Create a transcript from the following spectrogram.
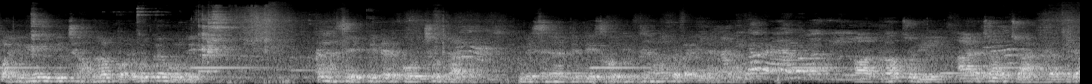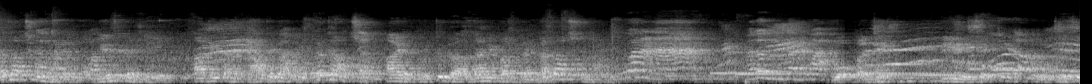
పైగా ఇది చాలా బరువుగా ఉంది కాసేపు ఇక్కడ కూర్చుంటాను విశ్రాంతి తీసుకొని తర్వాత బయలుదేరతాను ఆ త్రాచుని ఆయన చాలా జాగ్రత్తగా దాచుకున్నాడు ఎందుకంటే అది తన తాతగారి యొక్క త్రాచు ఆయన గుర్తుగా దాన్ని భద్రంగా దాచుకున్నాడు ఓ పని చేసి దీని శక్తి చేసి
